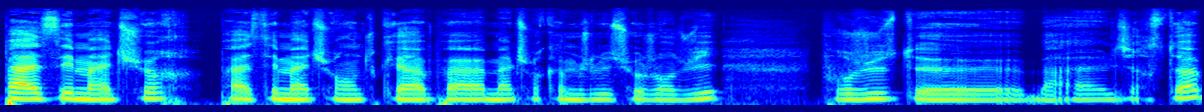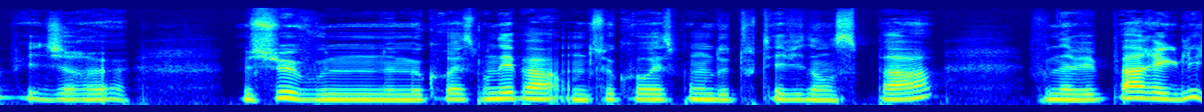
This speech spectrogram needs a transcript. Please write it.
pas assez mature pas assez mature en tout cas pas mature comme je le suis aujourd'hui pour juste bah, dire stop et dire Monsieur, vous ne me correspondez pas. On ne se correspond de toute évidence pas. Vous n'avez pas réglé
